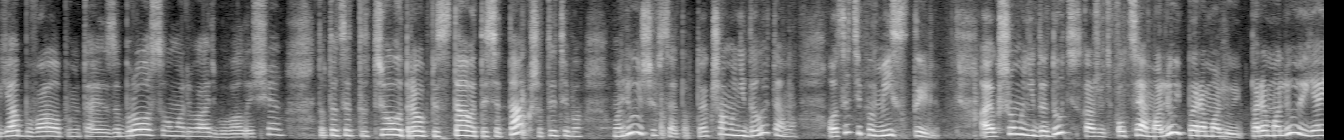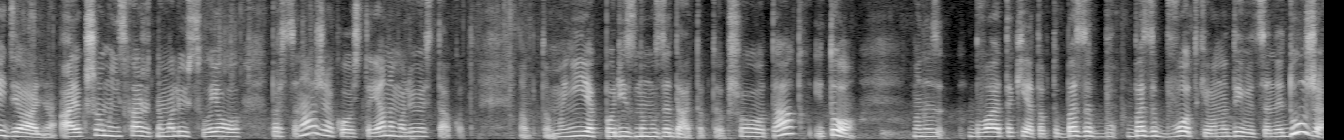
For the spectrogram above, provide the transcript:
я бувала, пам'ятаю, забросила малювати, бувало ще. Тобто це до цього треба підставитися так, що ти типу, малюєш і все. Тобто, якщо мені дали тему, оце типу, мій стиль. А якщо мені дадуть, скажуть, оце малюй, перемалюй. Перемалюю я ідеально. А якщо мені скажуть, намалюй свого персонажа якогось, то я намалюю ось так от. Тобто мені як по-різному задати. Тобто, якщо так, і то мене буває таке, тобто без, об... без обводки воно дивиться не дуже,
